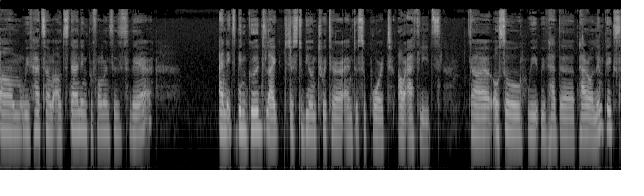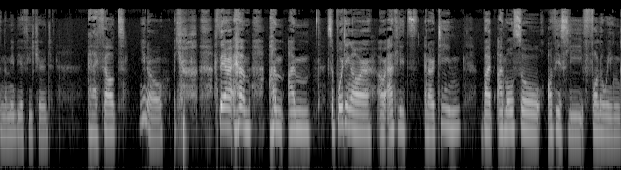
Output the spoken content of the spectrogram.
Um, we've had some outstanding performances there. And it's been good, like, just to be on Twitter and to support our athletes. Uh, also, we, we've had the Paralympics, and Namibia featured and I felt, you know, there I am. I'm I'm supporting our our athletes and our team, but I'm also obviously following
